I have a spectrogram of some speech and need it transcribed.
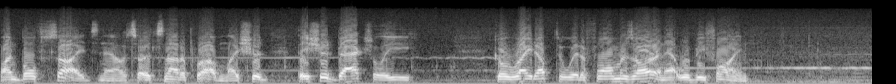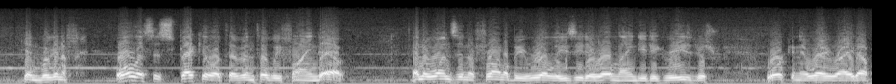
on both sides now, so it's not a problem. I should they should actually go right up to where the formers are, and that would be fine. Again, we're going to all this is speculative until we find out. And the ones in the front will be real easy. They're all 90 degrees, just working their way right up.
